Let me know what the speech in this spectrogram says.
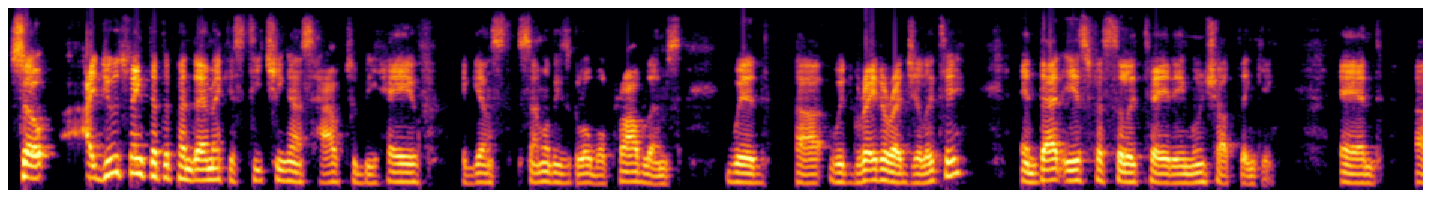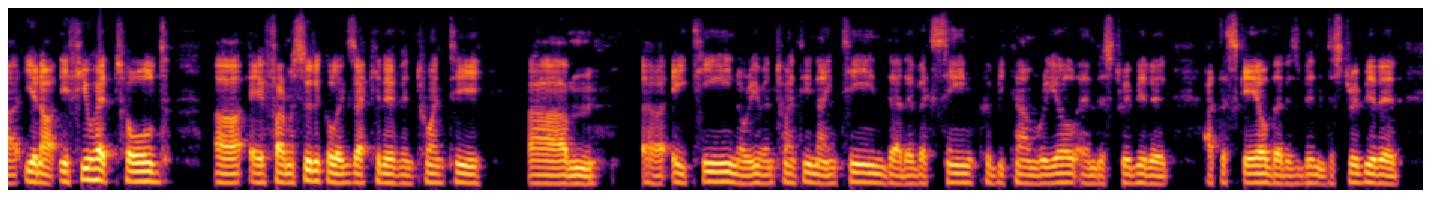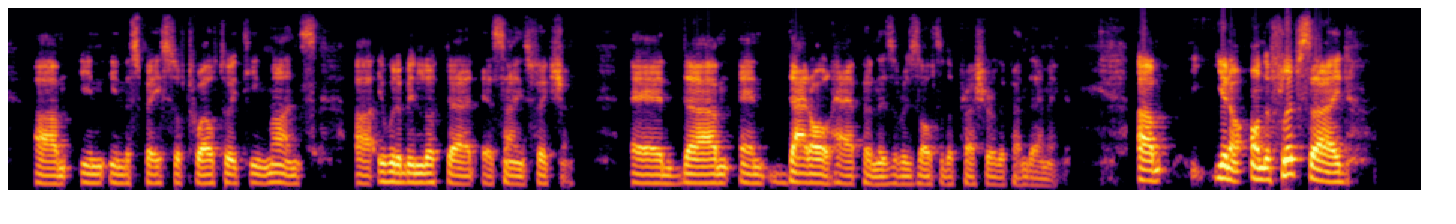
So I do think that the pandemic is teaching us how to behave against some of these global problems with uh, with greater agility, and that is facilitating moonshot thinking. And uh, you know, if you had told uh, a pharmaceutical executive in 2018 um, uh, or even 2019 that a vaccine could become real and distributed at the scale that has been distributed um, in in the space of 12 to 18 months, uh, it would have been looked at as science fiction and um, and that all happened as a result of the pressure of the pandemic. Um, you know, on the flip side,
